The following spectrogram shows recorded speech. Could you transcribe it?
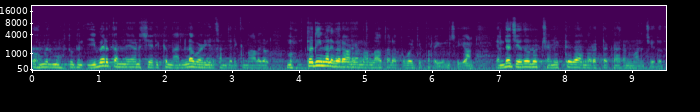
കൊഹമുൽ മുഹ്തുദ്ദീൻ ഇവർ തന്നെയാണ് ശരിക്കും നല്ല വഴിയിൽ സഞ്ചരിക്കുന്ന ആളുകൾ. മുഹ്തദീങ്ങൾ ഇവരാണ് എന്ന് അള്ളാഹു തല പുകഴ്ത്തി പറയുകയും ചെയ്യാൻ എന്റെ ചെയ്തോളൂ ക്ഷമിക്കുക എന്നൊരൊറ്റ കാരണമാണ് ചെയ്തത്.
